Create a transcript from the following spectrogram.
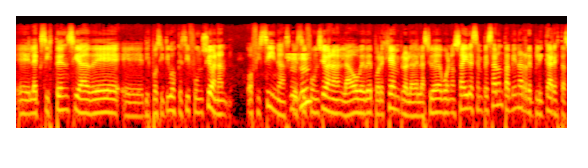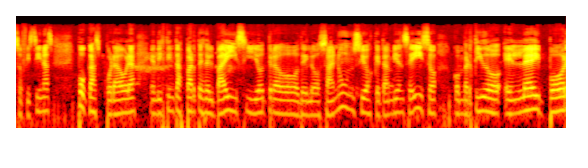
eh, la existencia de dispositivos que sí funcionan oficinas que sí funcionan, la OBD, por ejemplo, la de la ciudad de Buenos Aires, empezaron también a replicar estas oficinas, pocas por ahora, en distintas partes del país y otro de los anuncios que también se hizo, convertido en ley por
